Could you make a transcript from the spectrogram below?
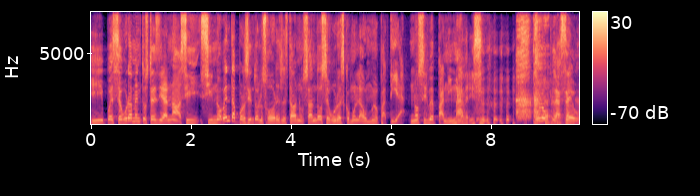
Y pues seguramente ustedes dirán, no, si, si 90% de los jugadores le estaban usando, seguro es como la homeopatía. No sirve para ni madres. Puro placebo.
